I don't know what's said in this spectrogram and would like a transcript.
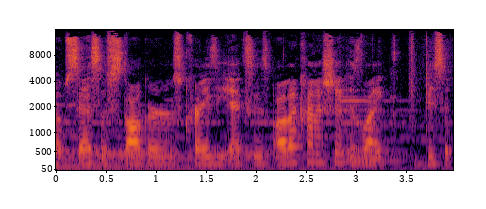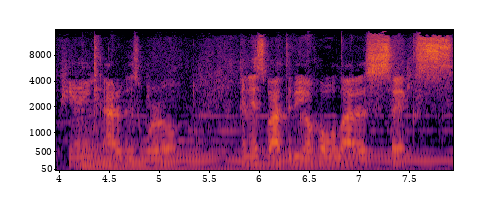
obsessive stalkers, crazy exes, all that kind of shit is like disappearing out of this world. And it's about to be a whole lot of sex,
